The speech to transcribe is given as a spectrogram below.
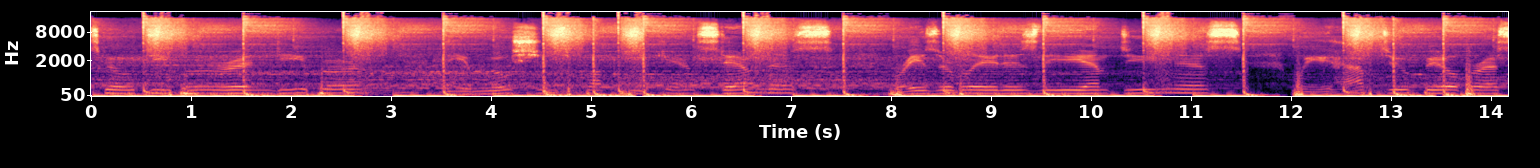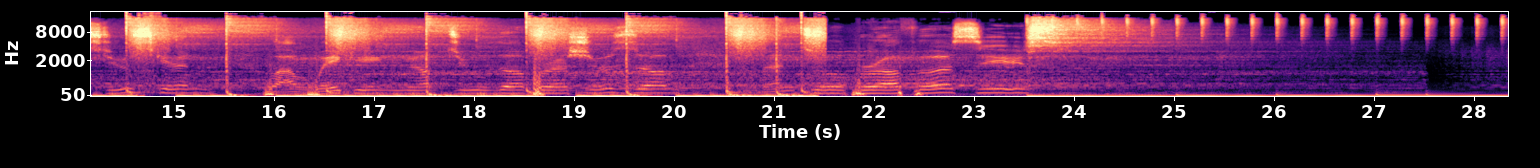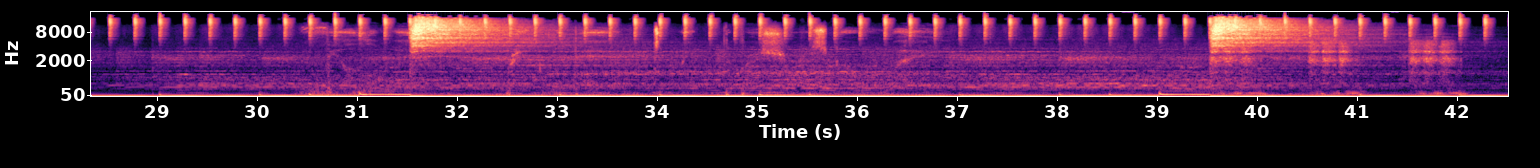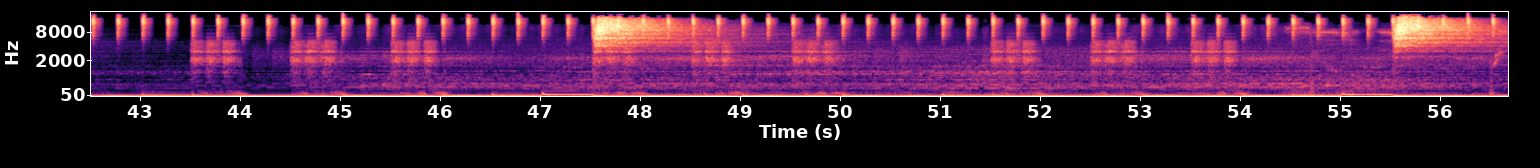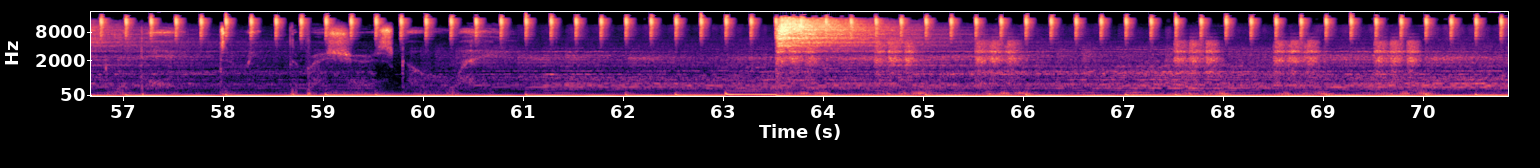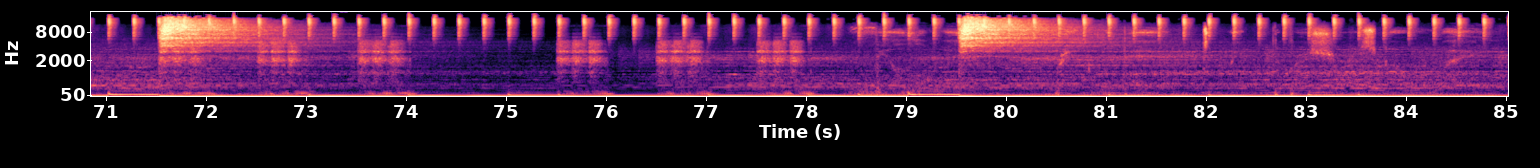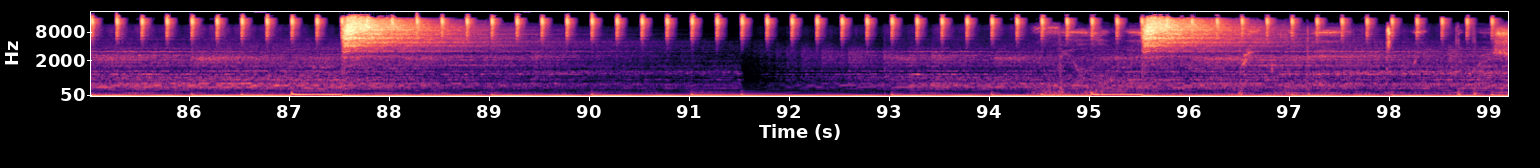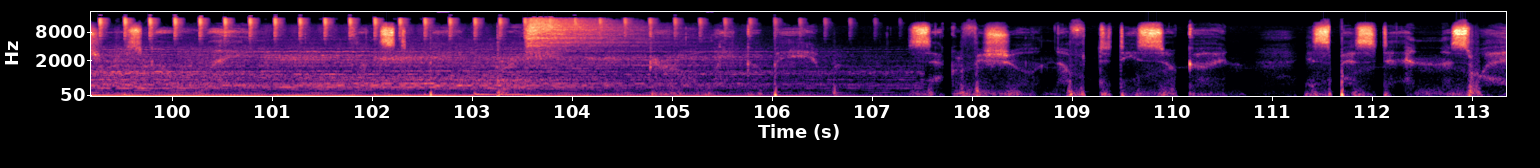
scars go deeper and deeper. The emotions fuck, we can't stand this. Razor blade is the emptiness. We have to feel pressed to skin while waking up to the pressures of mental prophecies. sweat.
